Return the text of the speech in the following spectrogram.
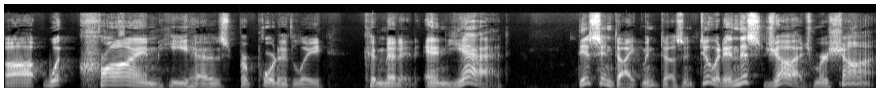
uh, what crime he has purportedly committed. And yet, this indictment doesn't do it. And this judge, Merchan,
